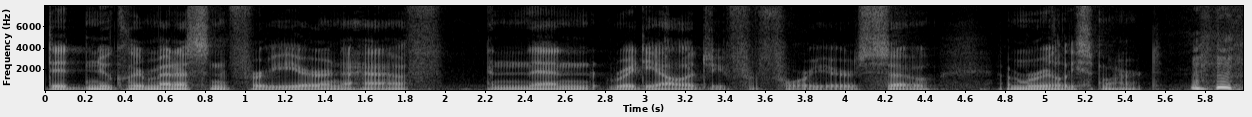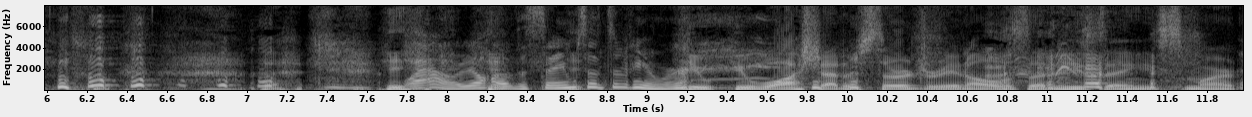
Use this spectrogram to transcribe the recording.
did nuclear medicine for a year and a half, and then radiology for four years. So I'm really smart. He- Wow, y'all have the same sense of humor. he, he washed out of surgery and all of a sudden he's saying he's smart.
